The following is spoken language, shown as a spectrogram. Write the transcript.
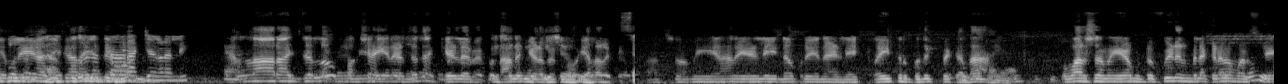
ಇರಲಿ ಅಧಿಕಾರ ರಾಜ್ಯಗಳಲ್ಲಿ ಎಲ್ಲಾ ರಾಜ್ಯದಲ್ಲೂ ಪಕ್ಷ ಏನ್ ಹೇಳ್ತದೆ ಕೇಳಲೇಬೇಕು. ನಾನು ಕೇಳಬೇಕು ಎಲ್ಲರೂ ಕುಮಾರಸ್ವಾಮಿ ಯಾರು ಹೇಳಿ ಇನ್ನೊಬ್ರು ಏನ ಹೇಳಿ? ರೈತರು ಬದುಕ್ಬೇಕಲ್ಲ? ಕುಮಾರಸ್ವಾಮಿ ಹೇಳ್ಬಿಟ್ಟು ಪೀಡಿನ ಬೆಲೆ ಕಡಿಮೆ ಮಾಡಿಸ್ಲಿ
